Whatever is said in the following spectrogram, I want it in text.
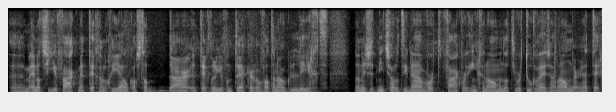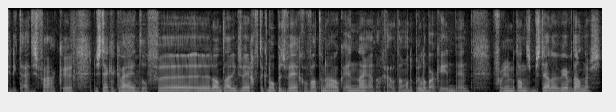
Ehm, en dat zie je vaak met technologie ook. Als dat daar een technologie een trekker of wat dan ook ligt, dan is het niet zo dat die daar wordt, vaak wordt ingenomen en dat die wordt toegewezen aan een ander. Hè. Tegen die tijd is vaak eh, de stekker kwijt of eh, de handleiding is weg of de knop is weg of wat dan ook. En nou ja, dan gaat het allemaal de prullenbak in. En voor iemand anders bestellen we weer wat anders.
